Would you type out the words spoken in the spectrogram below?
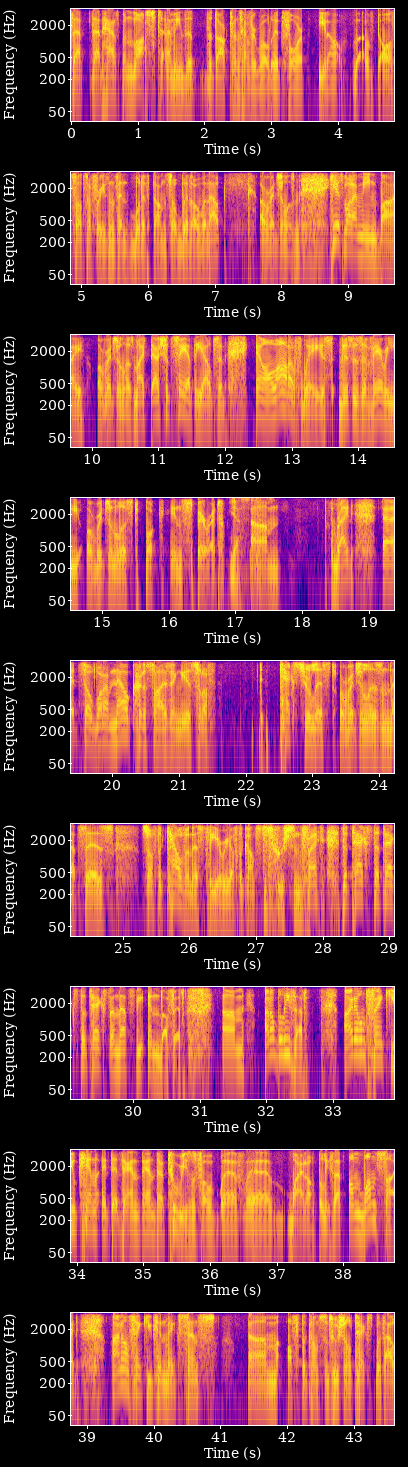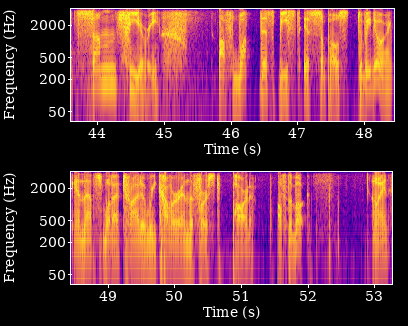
that that has been lost. I mean, the the doctrines have eroded for you know all sorts of reasons and would have done so with or without originalism. Here's what I mean by originalism. I, I should say at the outset, in a lot of ways, this is a very originalist book in spirit. Yes. Um, yes. Right. Uh, so what I'm now criticizing is sort of textualist originalism that says sort of the Calvinist theory of the Constitution, right? The text, the text, the text, and that's the end of it. Um, I don't believe that. I don't think you can, and, and there are two reasons for uh, uh, why I don't believe that. On one side, I don't think you can make sense um, of the constitutional text without some theory of what this beast is supposed to be doing. And that's what I try to recover in the first part of the book. All right,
